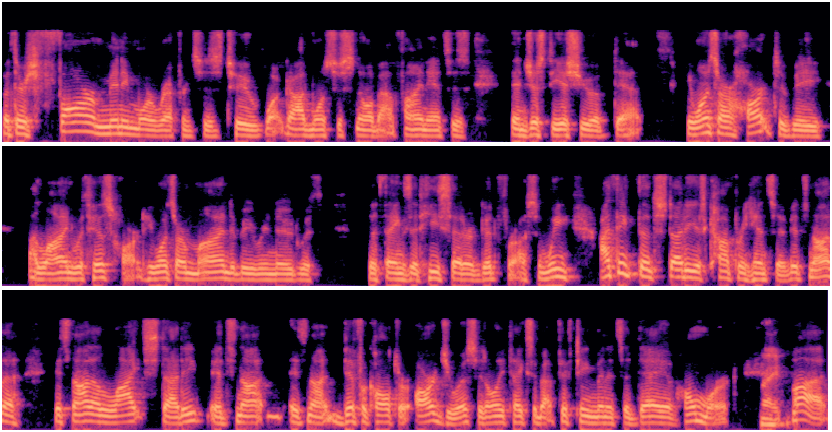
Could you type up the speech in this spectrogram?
But there's far many more references to what God wants us to know about finances than just the issue of debt. He wants our heart to be aligned with his heart. He wants our mind to be renewed with the things that he said are good for us. And we I think the study is comprehensive. It's not a it's not a light study. It's not it's not difficult or arduous. It only takes about 15 minutes a day of homework. Right. But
